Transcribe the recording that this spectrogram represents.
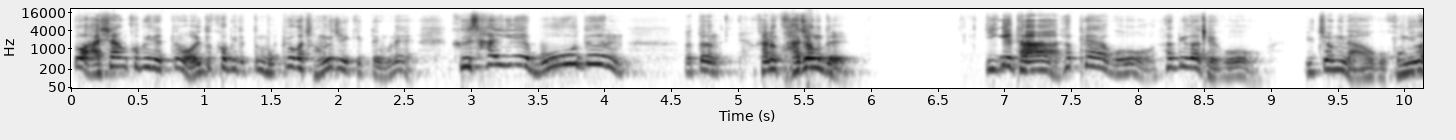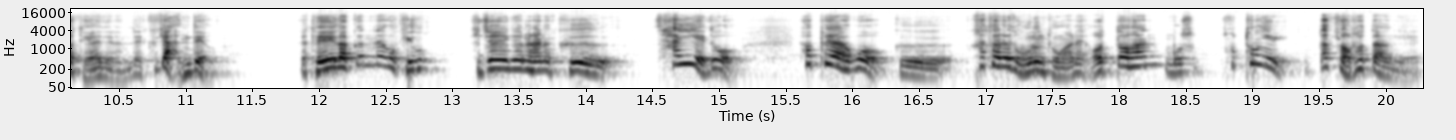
또 아시안컵이 됐든 월드컵이 됐든 목표가 정해져 있기 때문에 그 사이에 모든 어떤 가는 과정들 이게 다 협회하고 협의가 되고 일정이 나오고 공유가 돼야 되는데 그게 안 돼요. 그러니까 대회가 끝나고 귀국 기자회견을 하는 그 사이에도 협회하고 그 카타르에서 오는 동안에 어떠한 뭐 소- 소통이 딱히 없었다는 게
